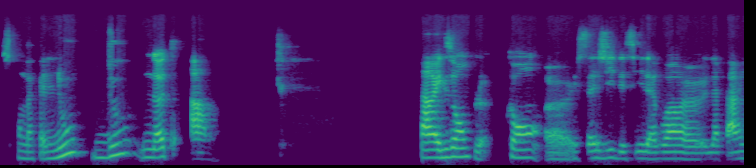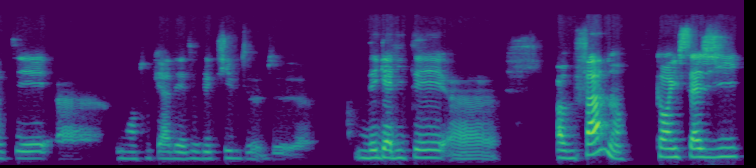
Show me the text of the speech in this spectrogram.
Ce qu'on appelle, nous, do not harm. Par exemple, quand il s'agit d'essayer d'avoir la parité, ou en tout cas des objectifs d'égalité de, homme-femme, quand il s'agit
